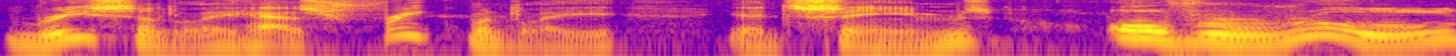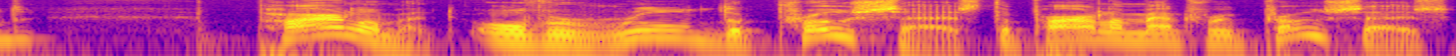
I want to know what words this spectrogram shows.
recently has frequently, it seems, overruled Parliament, overruled the process, the parliamentary process,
